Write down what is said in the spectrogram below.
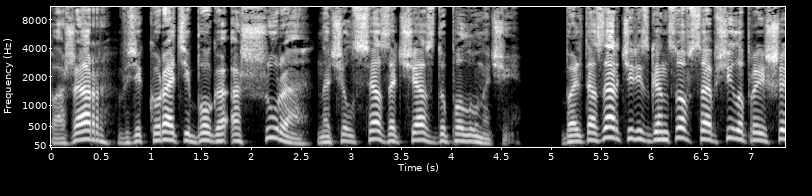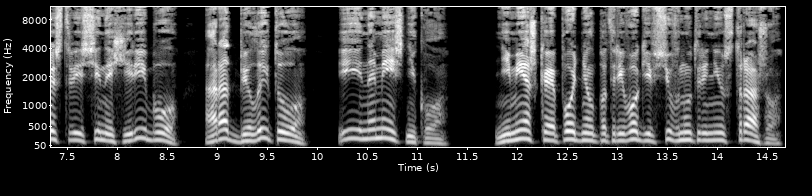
Пожар в зиккурате бога Ашшура начался за час до полуночи. Бальтазар через гонцов сообщил о происшествии Синахирибу, Арат-Белыту и наместнику. Не поднял по тревоге всю внутреннюю стражу.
